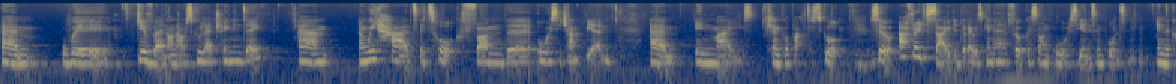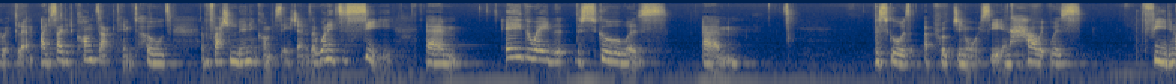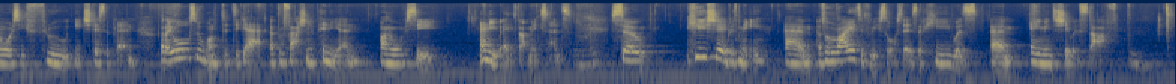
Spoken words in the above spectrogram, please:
um, were given on our school ed training day. Um, and we had a talk from the oracy champion um, in my clinical practice school. So after I decided that I was going to focus on oracy and its importance in, in the curriculum, I decided to contact him to hold a professional learning conversation as I wanted to see um, a the way that the school was um, the school was approaching oracy and how it was feeding oracy through each discipline. But I also wanted to get a professional opinion on oracy anyway, if that makes sense. So he shared with me um, a variety of resources that he was um, aiming to share with staff.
